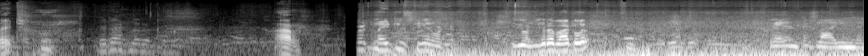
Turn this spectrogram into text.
రైట్ నైట్ లిస్టింగ్ అనమాట ఇది ఇరవై బాటలు లాగింది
